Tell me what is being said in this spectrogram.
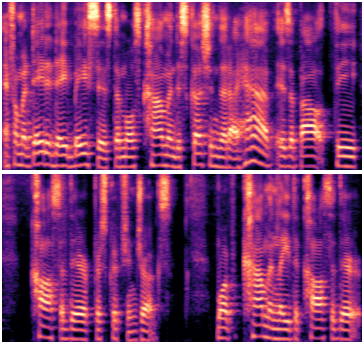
And from a day-to-day -day basis, the most common discussion that I have is about the cost of their prescription drugs. More commonly, the cost of their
